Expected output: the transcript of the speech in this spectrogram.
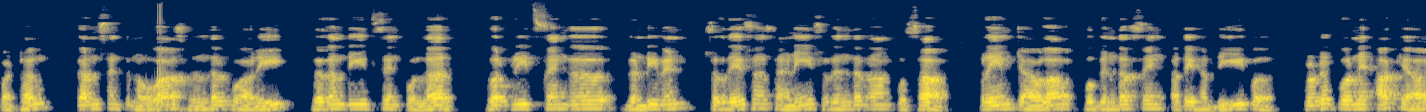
ਪਠਲ ਕਰਨ ਸਿੰਘ ਧਨੋਵਾ, ਸੁਰਿੰਦਰ ਕੁਆਰੀ, ਗਗਨਦੀਪ ਸਿੰਘ ਭੁੱਲਰ, ਗੁਰਪ੍ਰੀਤ ਸਿੰਘ ਗੰਡੀਵਿੰਡ, ਸੁਖਦੇਵ ਸਿੰਘ ਸੈਣੀ ਸੁਰਿੰਦਰ ਰਾਮ ਕੁੱਸਾ ਪ੍ਰੇਮ ਚਾਵਲਾ, ਭੁਪਿੰਦਰ ਸਿੰਘ ਅਤੇ ਹਰਦੀਪ ਪ੍ਰੋਡਕਟਪੁਰ ਨੇ ਆਖਿਆ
